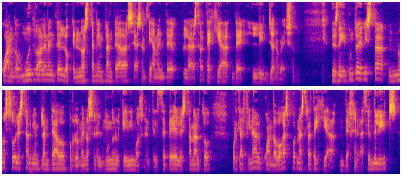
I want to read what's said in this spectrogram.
cuando muy probablemente lo que no está bien planteada sea sencillamente la estrategia de lead generation. Desde mi punto de vista, no suele estar bien planteado, por lo menos en el mundo en el que vivimos, en el que el CPL es tan alto, porque al final, cuando abogas por una estrategia de generación de leads,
